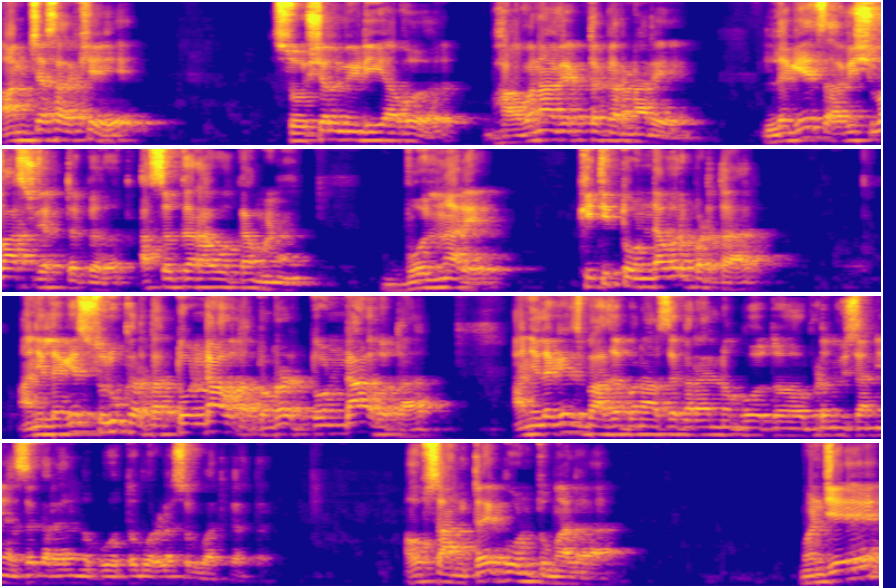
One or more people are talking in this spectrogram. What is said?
आमच्यासारखे सोशल मीडियावर भावना व्यक्त करणारे लगेच अविश्वास व्यक्त करत असं करावं का म्हणत बोलणारे किती तोंडावर पडतात आणि लगेच सुरू करतात. तोंडाळ होतात तोंडाळ तोंडाळ होतात. आणि लगेच भाजपनं असं करायला नको होतं फडणवीसांनी असं करायला नको होतं बोलायला सुरुवात करतात. अहो सांगताय कोण तुम्हाला? म्हणजे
